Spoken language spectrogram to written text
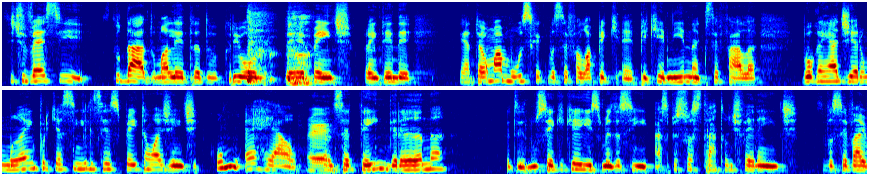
Se tivesse estudado uma letra do crioulo, de repente, para entender. Tem até uma música que você falou, a é, pequenina, que você fala, vou ganhar dinheiro mãe, porque assim eles respeitam a gente. Como é real? É. Quando você tem grana, quer dizer, não sei o que, que é isso, mas assim, as pessoas tratam diferente. Se você vai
